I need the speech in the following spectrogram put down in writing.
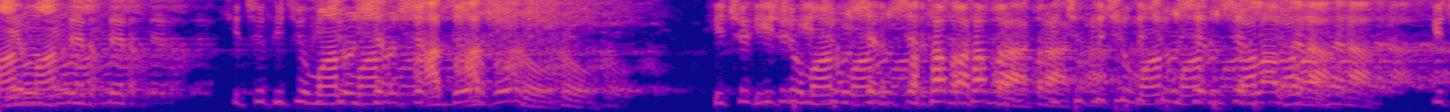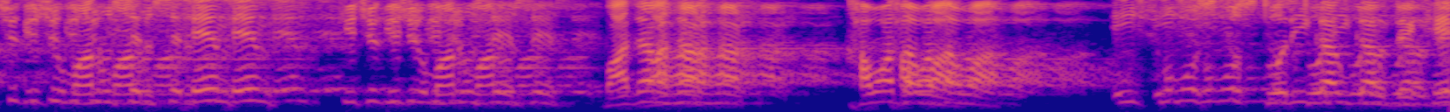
মানুষদের কিছু কিছু মানুষের আদর্শ কিছু কিছু মানুষের কথাবার্তা কিছু কিছু মানুষের চলাফেরা কিছু কিছু মানুষের সেন্স কিছু কিছু মানুষের বাজার হাট খাওয়া দাওয়া এই সমস্ত তরিকাগুলো দেখে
